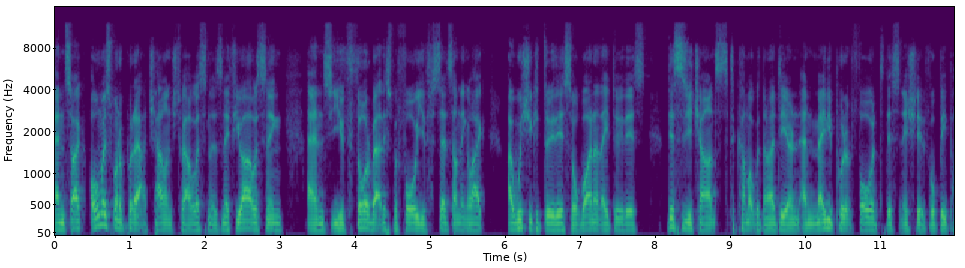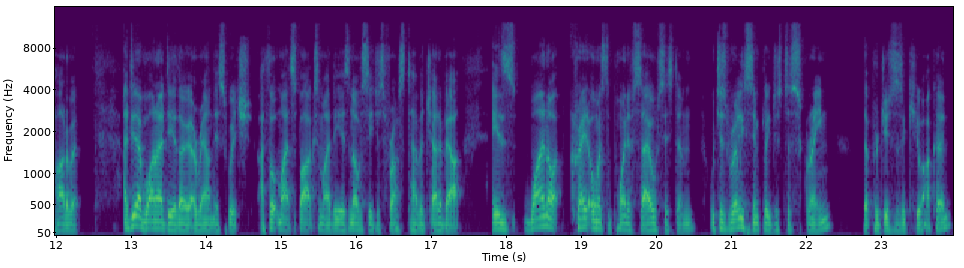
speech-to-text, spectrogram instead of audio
And so I almost want to put out a challenge to our listeners. And if you are listening and you've thought about this before, you've said something like, I wish you could do this, or why don't they do this? This is your chance to come up with an idea and, and maybe put it forward to this initiative or be part of it. I did have one idea though around this, which I thought might spark some ideas, and obviously just for us to have a chat about is why not create almost a point of sale system, which is really simply just a screen that produces a QR code.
